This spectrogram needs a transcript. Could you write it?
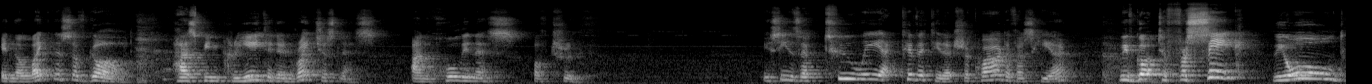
in the likeness of God, has been created in righteousness and holiness of truth. You see, there's a two way activity that's required of us here. We've got to forsake the old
